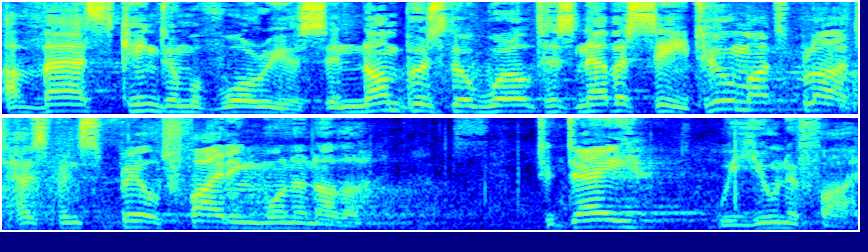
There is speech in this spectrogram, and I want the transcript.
A vast kingdom of warriors in numbers the world has never seen. Too much blood has been spilled fighting one another. Today, we unify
